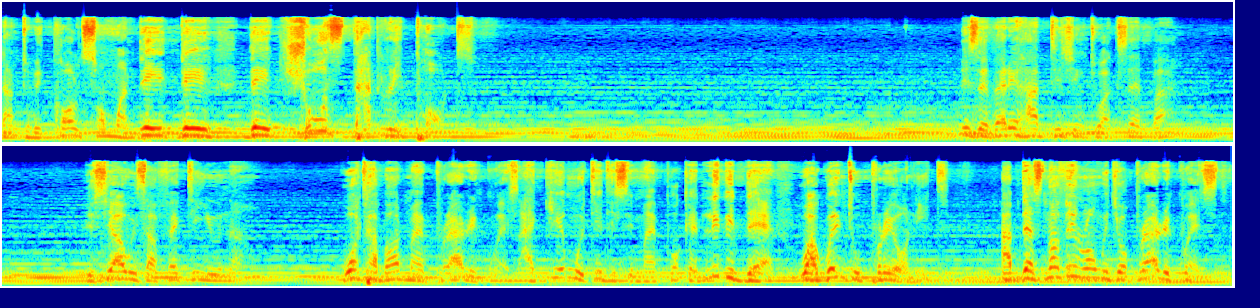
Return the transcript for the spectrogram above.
than to be called someone. They they they chose that report. Is a very hard teaching to accept huh? you see how it's affecting you now. What about my prayer request? I came with it it's in my pocket. Leave it there. We are going to pray on it. Uh, there's nothing wrong with your prayer request.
